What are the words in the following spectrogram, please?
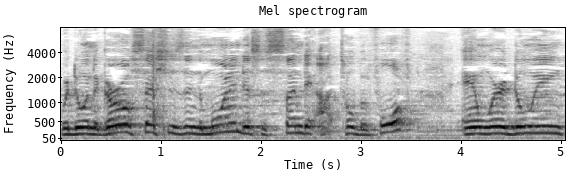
We're doing the girls sessions in the morning. This is Sunday, October 4th. And we're doing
